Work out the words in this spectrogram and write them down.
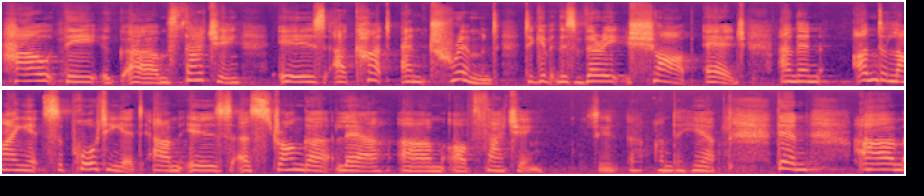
how the um, thatching is uh, cut and trimmed to give it this very sharp edge. And then underlying it, supporting it, um, is a stronger layer um, of thatching. See, uh, under here. Then um,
